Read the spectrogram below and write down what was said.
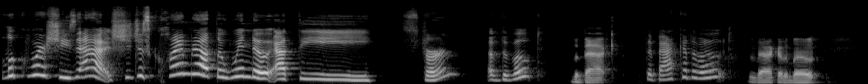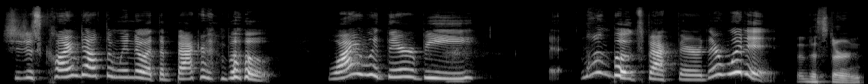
look where she's at. She just climbed out the window at the stern of the boat, The back. the back of the boat. The back of the boat. She just climbed out the window at the back of the boat. Why would there be longboats back there? There wouldn't. The stern.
